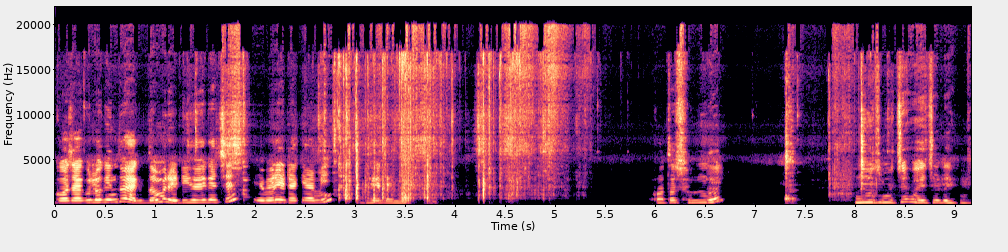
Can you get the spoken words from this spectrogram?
গজাগুলো কিন্তু একদম রেডি হয়ে গেছে। এবারে এটাকে আমি ঢেলে নিচ্ছি। কত সুন্দর! মুচমুচে হয়েছে দেখুন।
